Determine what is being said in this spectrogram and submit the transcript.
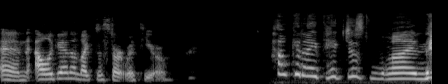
And Elgin, I'd like to start with you how can I pick just one?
